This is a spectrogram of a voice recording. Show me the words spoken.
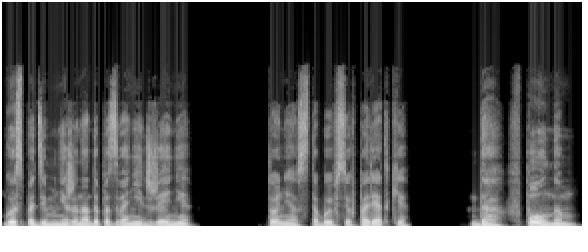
Господи, мне же надо позвонить Жене. Тоня, с тобой все в порядке? Да, в полном.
